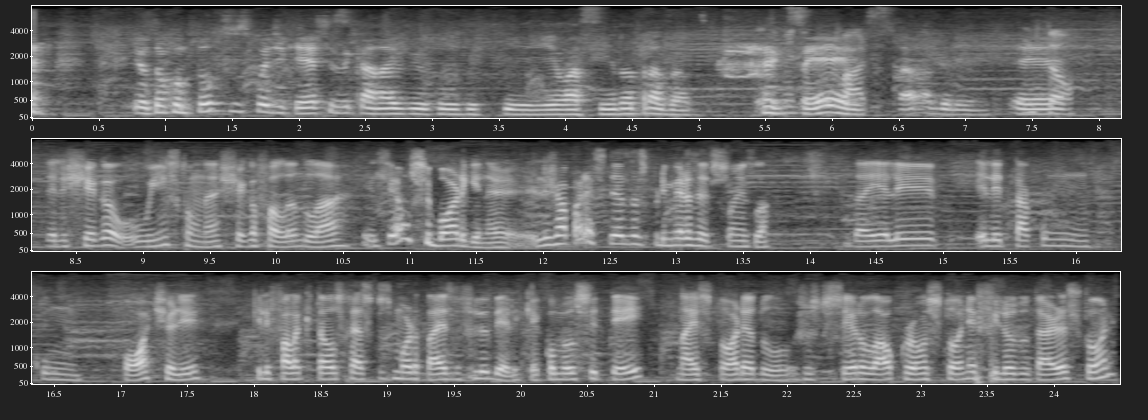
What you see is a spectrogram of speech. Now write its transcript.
eu tô com todos os podcasts e canais do YouTube que eu assino atrasados. Sério? Tá, beleza. É... Então, ele chega, o Winston, né, chega falando lá, ele é um ciborgue, né, ele já aparece desde as primeiras edições lá. Daí ele, ele tá com, com um pote ali, que ele fala que tá os restos mortais do filho dele, que é como eu citei na história do Justiceiro lá, o Cron Stone é filho do Tyler Stone,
